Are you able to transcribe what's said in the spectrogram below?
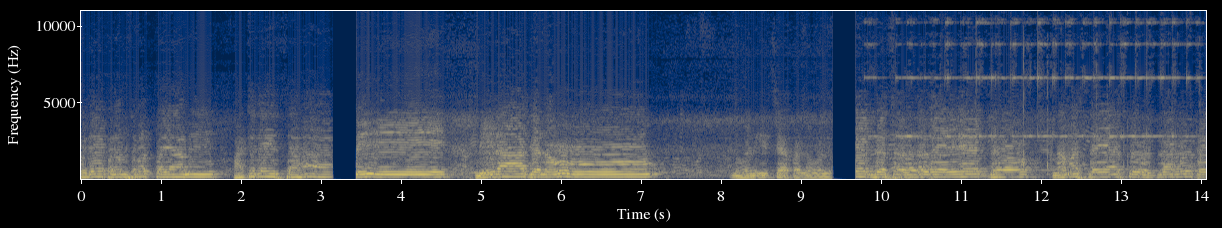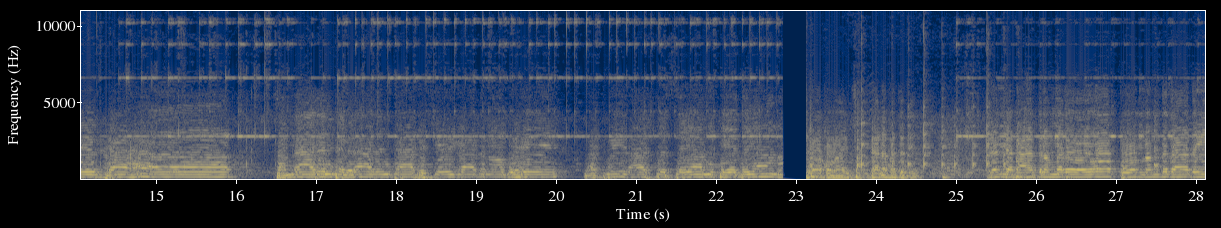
విలేపనం సమర్పయామి. అక్షతై సహ నీరాజనం వెలిగించే నమస్తే అస్తు మన్నారంత విరాజంత భిక్షేయాతనో గృహే. లక్ష్మీ రాష్ట్రస్యామి చేతయామి గణపతిది. గ్రంథపాత్రం వదో పూర్ణం దాది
